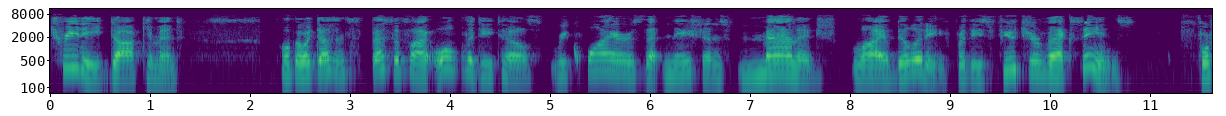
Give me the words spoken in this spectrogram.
treaty document although it doesn't specify all the details, requires that nations manage liability for these future vaccines for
